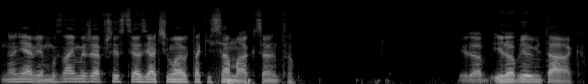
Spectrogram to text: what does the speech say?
No nie wiem, uznajmy, że wszyscy Azjaci mają taki sam akcent. I, rob, I robią im tak.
